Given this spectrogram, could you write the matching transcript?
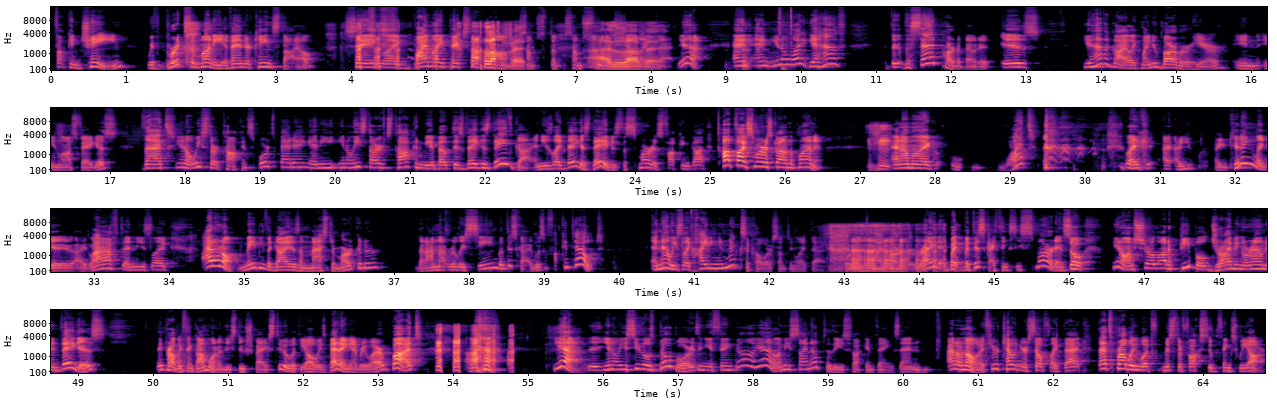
fucking chain with bricks of money, Evander Kane style, saying like buymypicks.com I love or some some stupid I shit love like it. that. Yeah. And and you know what? You have the, the sad part about it is you have a guy like my new barber here in in Las Vegas that you know we start talking sports betting and he you know he starts talking to me about this vegas dave guy and he's like vegas dave is the smartest fucking guy top five smartest guy on the planet Mhm. and i'm like what like are you are you kidding? Like uh, i laughed and he's like i don't know. Maybe the guy is a master marketer that i'm not really seeing but this guy was a fucking tout. And now he's like hiding in mexico or something like that according to my partner, right? But but this guy thinks he's smart. And so you know i'm sure a lot of people driving around in vegas they probably think i'm one of these douchebags too with the always betting everywhere but uh, yeah, you know, you see those billboards and you think, oh yeah, let me sign up to these fucking things. And I don't know if you're touting yourself like that, that's probably what Mr. Foxtube thinks we are,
